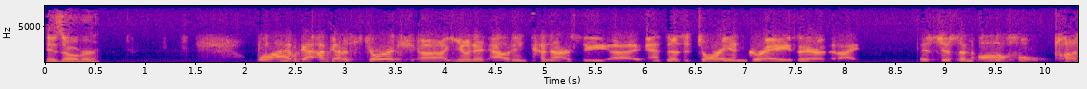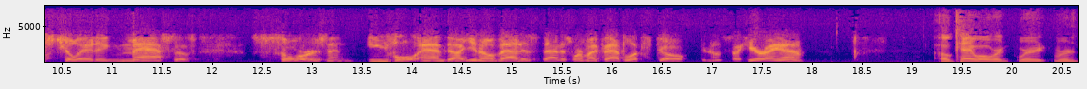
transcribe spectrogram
is over. Well, I have got I've got a storage uh, unit out in Canarsie, uh, and there's a Dorian Gray there that I. It's just an awful, pustulating mass of sores and evil, and uh, you know that is that is where my bad looks go. You know, so here I am. Okay, well we're we're we're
